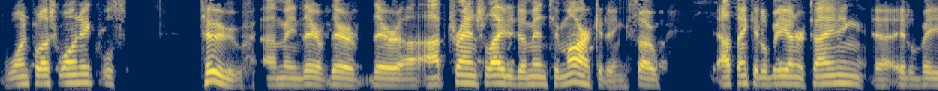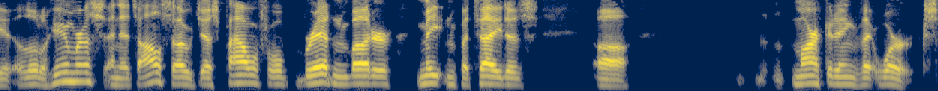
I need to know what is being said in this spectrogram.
one plus one equals two. I mean, they're they're they're. Uh, I've translated them into marketing, so I think it'll be entertaining. Uh, it'll be a little humorous, and it's also just powerful bread and butter, meat and potatoes. Uh, marketing that works.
